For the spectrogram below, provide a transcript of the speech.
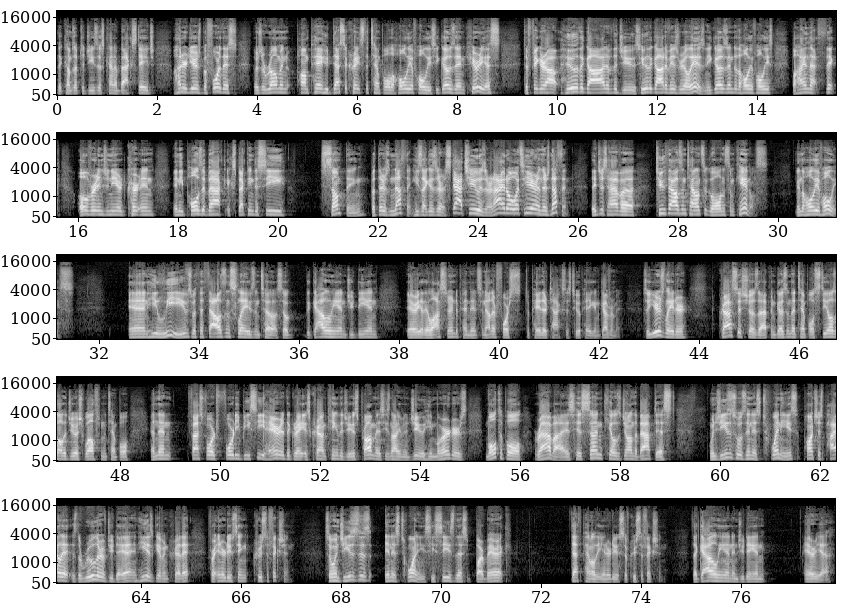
that comes up to Jesus kind of backstage. A hundred years before this, there's a Roman Pompey who desecrates the temple, the Holy of Holies. He goes in curious to figure out who the God of the Jews, who the God of Israel is. And he goes into the Holy of Holies behind that thick, over engineered curtain and he pulls it back, expecting to see something, but there's nothing. He's like, Is there a statue? Is there an idol? What's here? And there's nothing. They just have a 2,000 talents of gold and some candles in the Holy of Holies. And he leaves with a thousand slaves in tow. So the Galilean, Judean area, they lost their independence, and now they're forced to pay their taxes to a pagan government. So years later, Crassus shows up and goes in the temple, steals all the Jewish wealth from the temple, and then fast forward 40 BC, Herod the Great is crowned king of the Jews. Problem is, he's not even a Jew. He murders multiple rabbis. His son kills John the Baptist. When Jesus was in his 20s, Pontius Pilate is the ruler of Judea, and he is given credit for introducing crucifixion. So when Jesus is in his 20s, he sees this barbaric death penalty introduced of crucifixion. The Galilean and Judean area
